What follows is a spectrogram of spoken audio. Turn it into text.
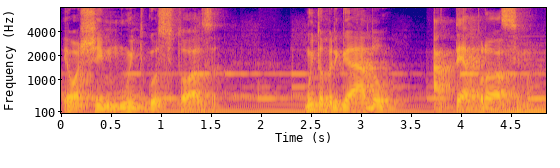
Eu achei muito gostosa. Muito obrigado, até a próxima.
